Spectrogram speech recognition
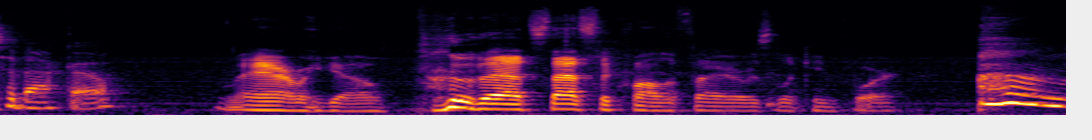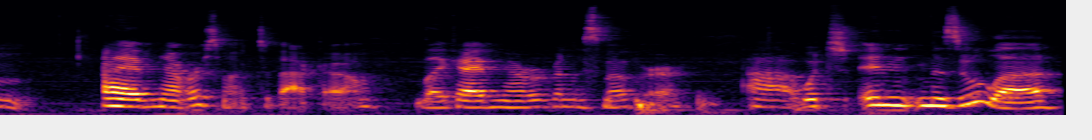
tobacco. There we go. that's that's the qualifier I was looking for. Um, I have never smoked tobacco. Like I've never been a smoker, uh, which in Missoula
